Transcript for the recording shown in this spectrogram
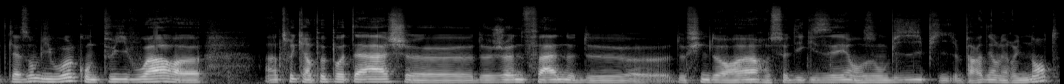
que la Zombie Walk, on peut y voir euh, un truc un peu potache de jeunes fans de, de films d'horreur se déguiser en zombies puis parader dans les rues de Nantes.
